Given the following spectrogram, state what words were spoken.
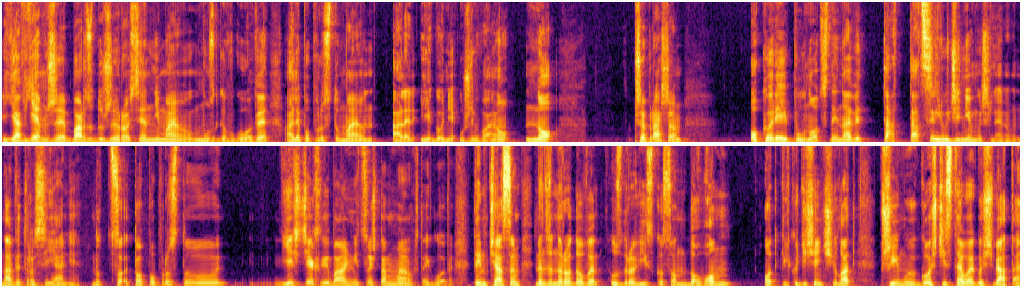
ja wiem, że bardzo dużo Rosjan nie mają mózga w głowie, ale po prostu mają, ale jego nie używają. No, przepraszam, o Korei Północnej nawet ta, tacy ludzie nie myślają, nawet Rosjanie. No co, to po prostu jeszcze chyba oni coś tam mają w tej głowie. Tymczasem Międzynarodowe Uzdrowisko Sądowon od kilkudziesięciu lat przyjmuje gości z całego świata.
